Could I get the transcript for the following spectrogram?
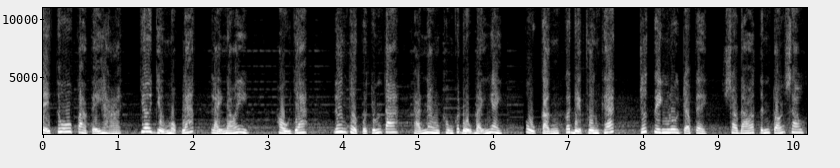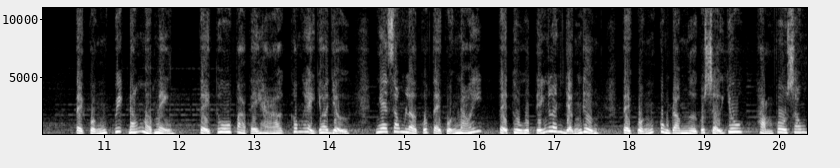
Tệ Thu và tệ Hạ do dự một lát lại nói: "Hầu gia, lương thực của chúng ta khả năng không có đủ 7 ngày, phụ cận có địa phương khác, trước tiên lui trở về, sau đó tính toán sau." Tệ Quẩn quyết đoán mở miệng, Tệ Thu và Tệ Hạ không hề do dự, nghe xong lời của Tệ Quẩn nói, Tệ Thu tiến lên dẫn đường, Tệ Quẩn cùng đoàn người của Sở Du, Thẩm Vô Song,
